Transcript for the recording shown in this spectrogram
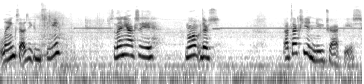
links as you can see. So then you actually norm there's that's actually a new track piece.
